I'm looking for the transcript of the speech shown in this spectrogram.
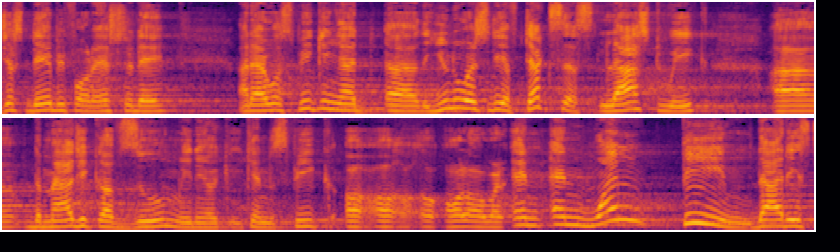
just day before yesterday, and I was speaking at uh, the University of Texas last week. Uh, the magic of Zoom, you know, you can speak all, all, all, over. And, and one theme that is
